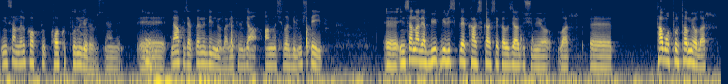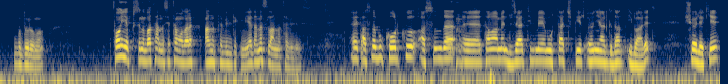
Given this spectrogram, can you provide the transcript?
insanları korktu, korkuttuğunu görüyoruz. Yani e, Evet. ne yapacaklarını bilmiyorlar. Yeterince anlaşılabilmiş değil. Ee, insanlar ya büyük bir riskle karşı karşıya kalacağı düşünüyorlar. Ee, tam oturtamıyorlar bu durumu. Fon yapısını vatandaşa tam olarak anlatabildik mi? Ya da nasıl anlatabiliriz? Evet aslında bu korku aslında e, tamamen düzeltilmeye muhtaç bir ön yargıdan ibaret. Şöyle ki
